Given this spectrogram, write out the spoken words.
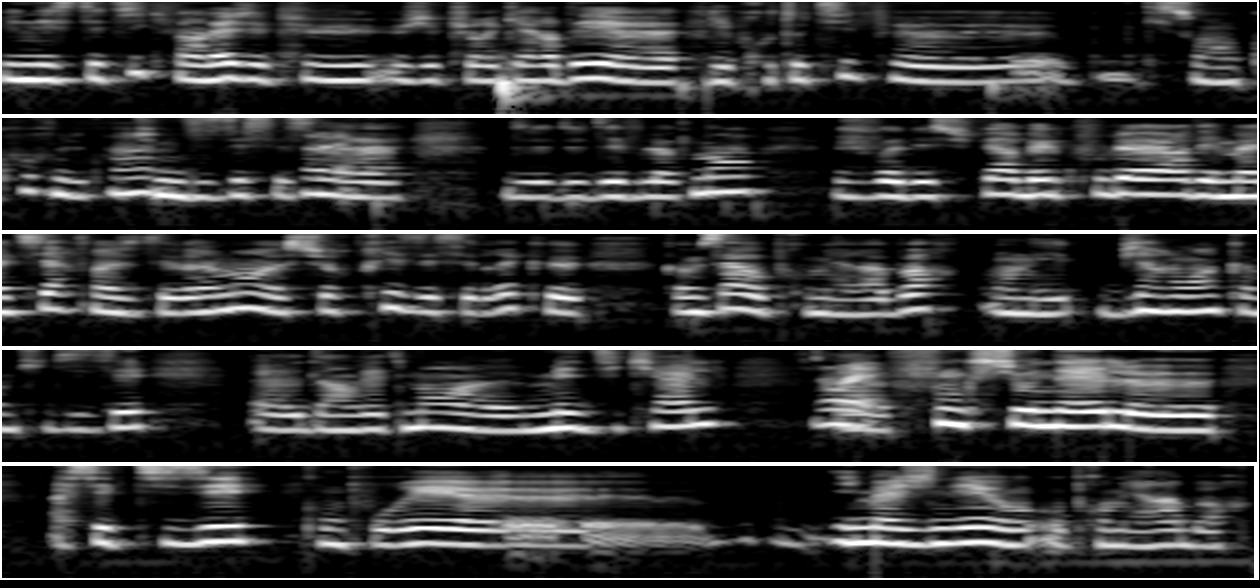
une esthétique. Enfin là j'ai pu j'ai pu regarder euh, les prototypes euh, qui sont en cours. Du coup Mm. tu me disais c'est ça Ouais. euh, de, de développement. Je vois des super belles couleurs, des matières. Enfin j'étais vraiment euh, surprise et c'est vrai que comme ça au premier abord on est bien loin comme tu disais euh, d'un vêtement euh, médical, Ouais. euh, fonctionnel, euh, aseptisé, qu'on pourrait euh, imaginer au, au premier abord.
